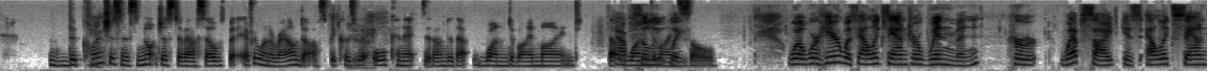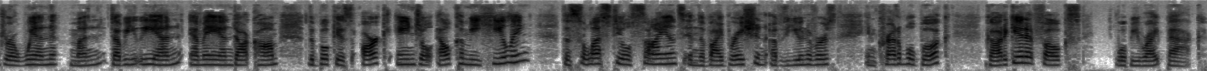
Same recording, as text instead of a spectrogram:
the consciousness yes. not just of ourselves but everyone around us because yes. we're all connected under that one divine mind that Absolutely. one divine soul well we're here with alexandra Wenman her website is Alexandra Wenman, W E N M A N dot com. The book is Archangel Alchemy Healing The Celestial Science and the Vibration of the Universe. Incredible book. Gotta get it, folks. We'll be right back.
